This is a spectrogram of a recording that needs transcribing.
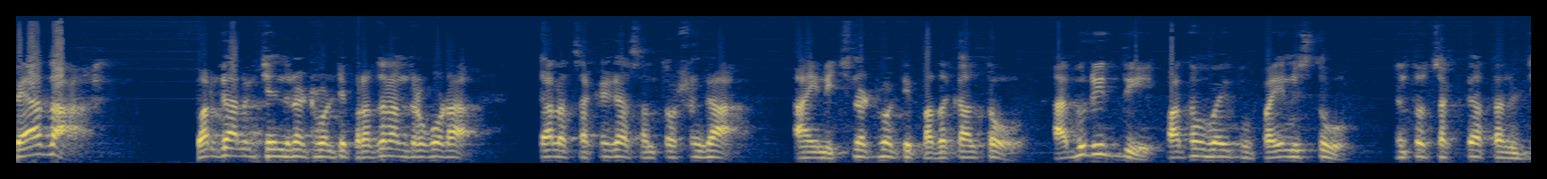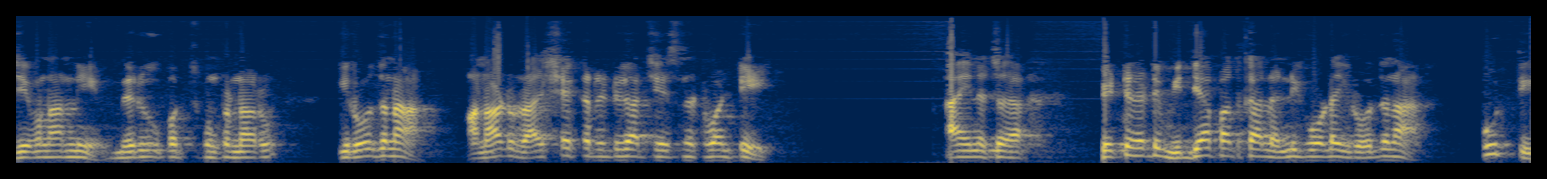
పేద వర్గాలకు చెందినటువంటి ప్రజలందరూ కూడా చాలా చక్కగా సంతోషంగా ఆయన ఇచ్చినటువంటి పథకాలతో అభివృద్ధి పథం వైపు పయనిస్తూ ఎంతో చక్కగా తన జీవనాన్ని మెరుగుపరుచుకుంటున్నారు. ఈ రోజున ఆనాడు రాజశేఖర రెడ్డి గారు చేసినటువంటి ఆయన చ- పెట్టినట్టు విద్యా పథకాలన్నీ కూడా ఈ రోజున పూర్తి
